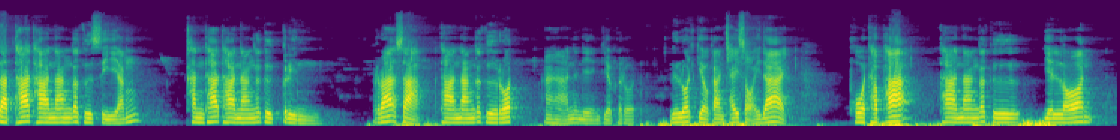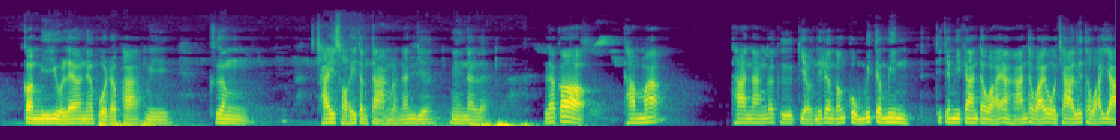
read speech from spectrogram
สัทธาทานังก็คือเสียง คันธาทานังก็คือกลิ่นรสะทานังก็คือรสอาหารนั่นเองเกี่ยวกับรสหรือรสเกี่ยวกับการใช้สอยได้ โพธพะทานังก็คือเย็นร้อนก็มีอยู่แล้วเนะโพธพะมีเครื่องใช้สอยต่าง ๆ เหล่านั้นเยอะนี่นั่นแหละแล้วก็ ธรรมะทานังก็คือเกี่ยวในเรื่องของกลุ่มวิตามิน ที่จะมีการถวายอาหารถวายโอชาหรือถวายยา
